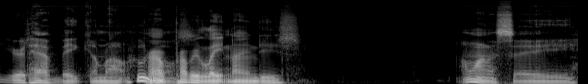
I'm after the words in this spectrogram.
Year did Half Baked come out? Who Prob- knows? probably late '90s. I want to say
